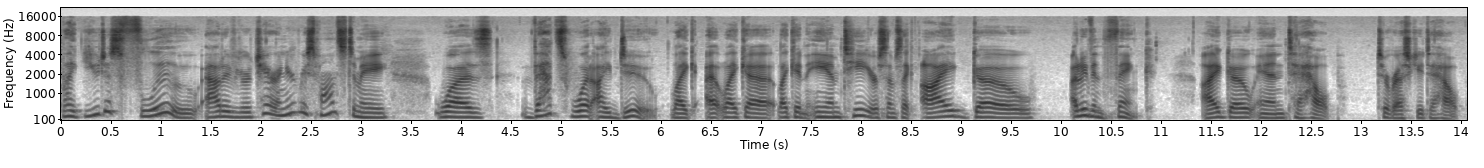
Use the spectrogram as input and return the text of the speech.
Like, you just flew out of your chair. And your response to me was, that's what I do. Like, uh, like, a, like an EMT or something. Like, I go, I don't even think. I go in to help, to rescue, to help.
